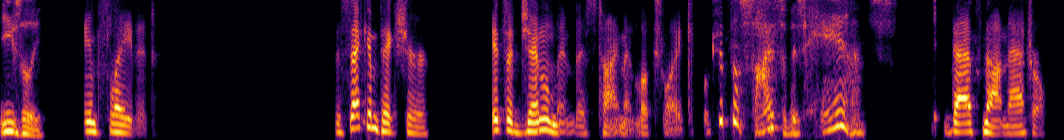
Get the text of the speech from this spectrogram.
Easily. inflated. The second picture, it's a gentleman this time, it looks like. Look at the size of his hands. That's not natural.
